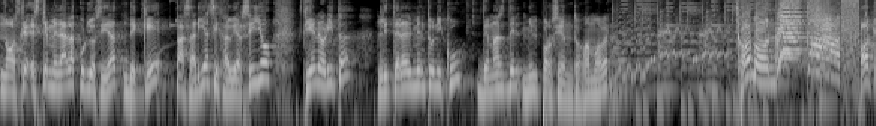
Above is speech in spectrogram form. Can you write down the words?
No, es que, es que me da la curiosidad de qué pasaría si Javiercillo tiene ahorita literalmente un IQ de más del 1000%. Vamos a ver. ¡Come! Ok,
